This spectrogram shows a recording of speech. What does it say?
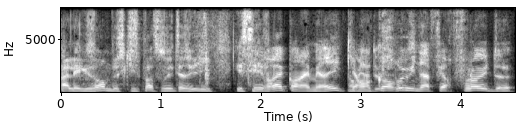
à l'exemple de ce qui se passe aux États-Unis. Et c'est vrai qu'en Amérique, il y a, encore eu une affaire Floyd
